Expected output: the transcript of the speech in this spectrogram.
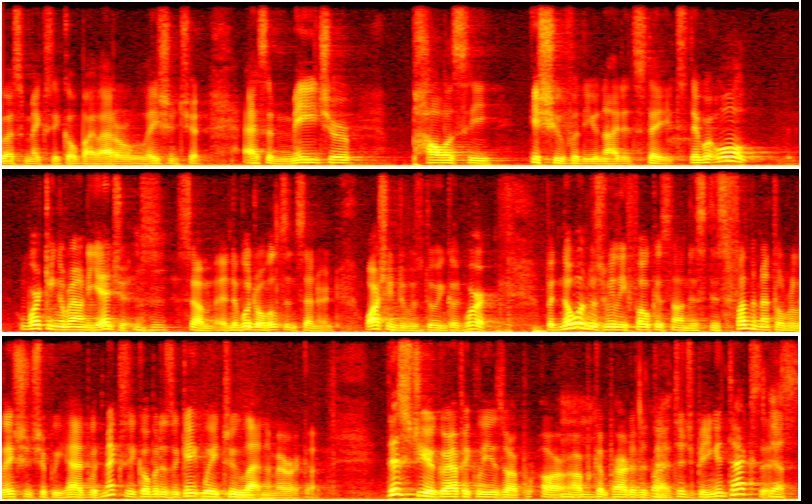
US Mexico bilateral relationship as a major policy issue for the United States. They were all working around the edges. Mm-hmm. Some, and the Woodrow Wilson Center in Washington was doing good work. But no one was really focused on this, this fundamental relationship we had with Mexico, but as a gateway to Latin America. This geographically is our, our, our comparative advantage being in Texas Yes.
